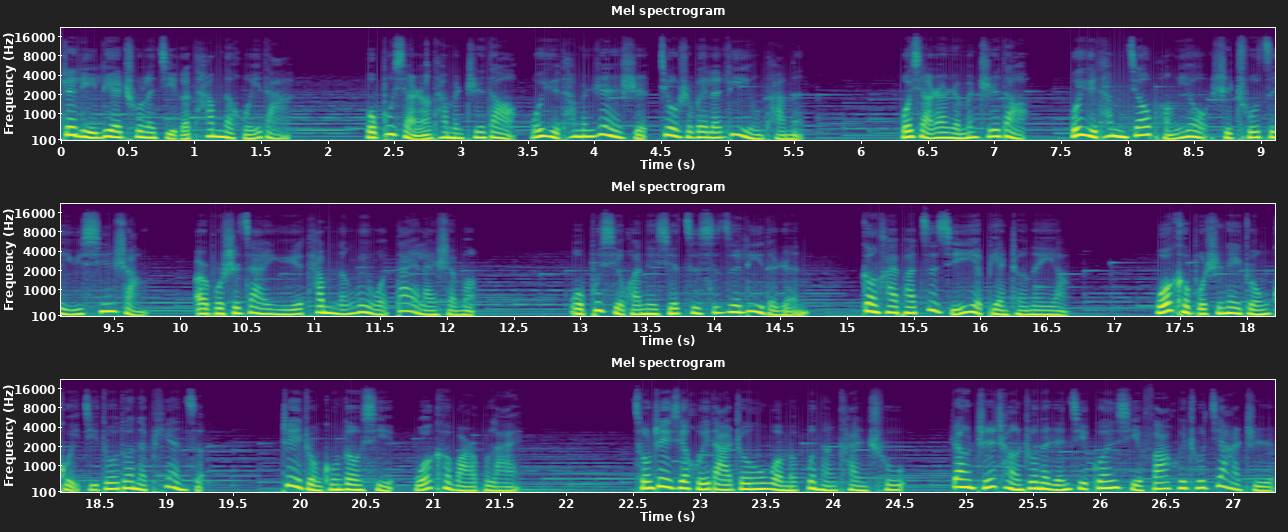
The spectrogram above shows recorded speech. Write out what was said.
这里列出了几个她们的回答。我不想让他们知道我与他们认识就是为了利用他们，我想让人们知道我与他们交朋友是出自于欣赏。而不是在于他们能为我带来什么。我不喜欢那些自私自利的人，更害怕自己也变成那样。我可不是那种诡计多端的骗子，这种宫斗戏我可玩不来。从这些回答中，我们不难看出，让职场中的人际关系发挥出价值，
